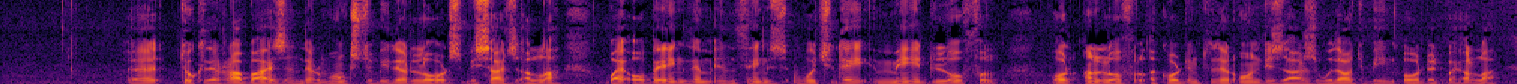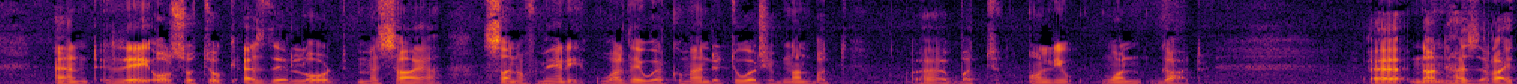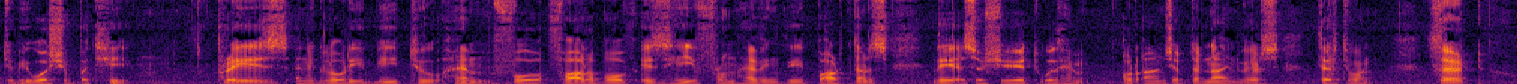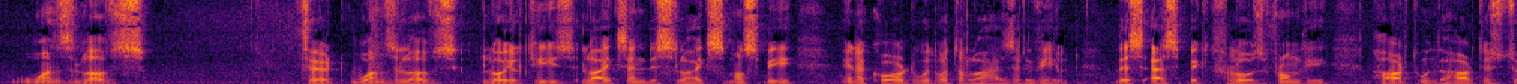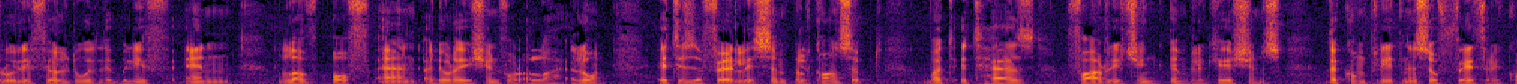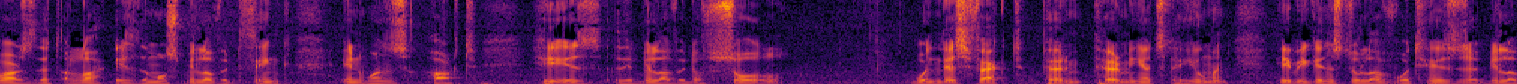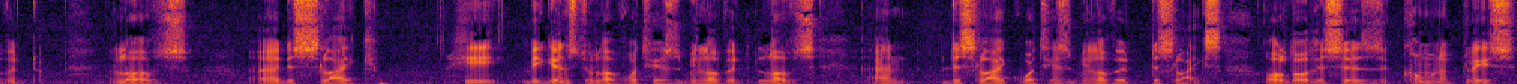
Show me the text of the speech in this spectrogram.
uh, took their rabbis and their monks to be their lords besides Allah by obeying them in things which they made lawful or unlawful according to their own desires without being ordered by Allah. And they also took as their Lord Messiah, son of Mary, while they were commanded to worship none but, uh, but only one God. Uh, none has the right to be worshipped but He. Praise and glory be to him, for far above is he from having the partners they associate with him. Quran chapter 9, verse 31. Third, one's loves Third, one's loves, loyalties, likes, and dislikes must be in accord with what Allah has revealed. This aspect flows from the heart when the heart is truly filled with the belief in, love of, and adoration for Allah alone. It is a fairly simple concept, but it has far reaching implications. The completeness of faith requires that Allah is the most beloved thing in one's heart. He is the beloved of soul. When this fact per- permeates the human, he begins to love what his beloved loves, uh, dislike. He begins to love what his beloved loves, and dislike what his beloved dislikes. Although this is commonplace,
